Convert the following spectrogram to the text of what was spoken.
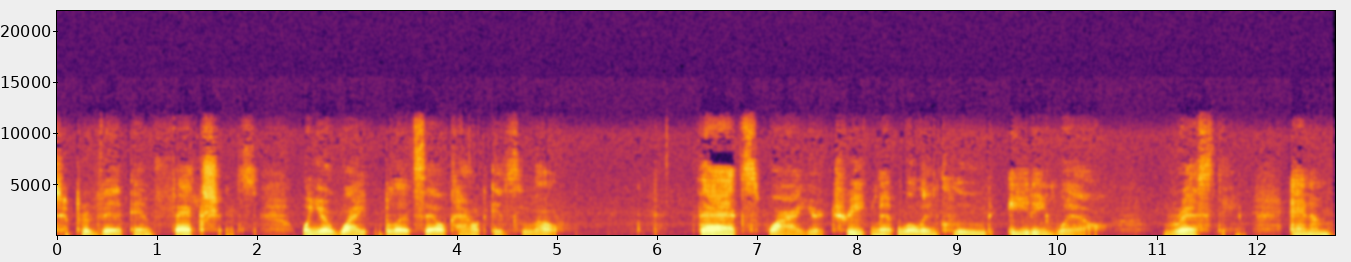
to prevent infections when your white blood cell count is low. That's why your treatment will include eating well, resting, and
